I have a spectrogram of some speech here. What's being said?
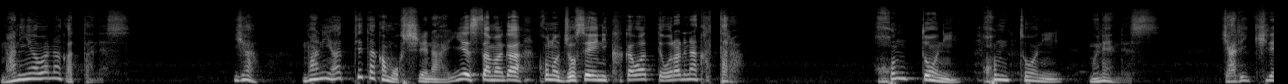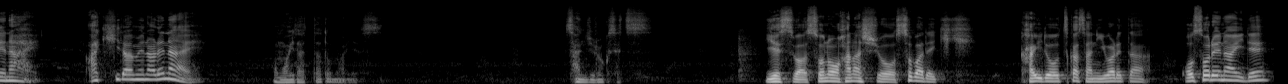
間に合わなかったんです。いや間に合ってたかもしれない。イエス様がこの女性に関わっておられなかったら本当に本当に無念です。やりきれない。諦められない。思いだったと思いです。36節。イエスはその話をそばで聞き街道司に言われた恐れないで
